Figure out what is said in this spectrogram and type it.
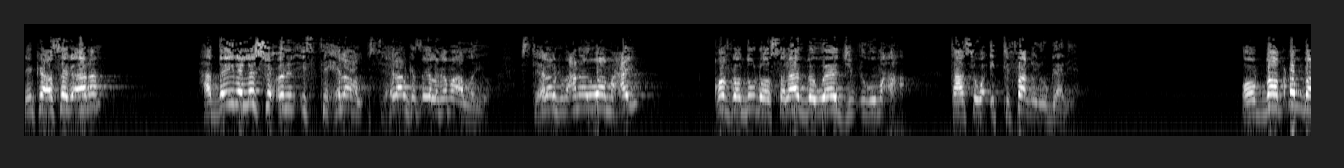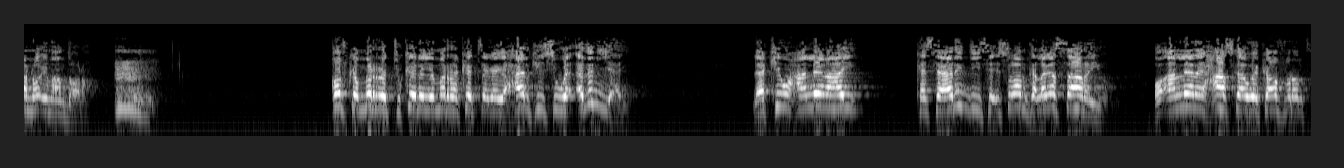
ninka asaga ana? Haddayna la soconin istixlaal istixlaalka isaga lagama hadlayo. Istixlaalka macnaheedu waa maxay? Qofka hadduu dhaho salaad ba waajib iguma aha. Taasi waa itifaaq inuu gaal yahay. Oo baab dhan baa noo imaan doona. Qofka marra tukanaya marra ka tegaya xaalkiisu waa adag yahay laakin waxaan leenahay kasaaridiisa islaamka laga saarayo oo aan leenahay xaaskaa way kaa furanta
